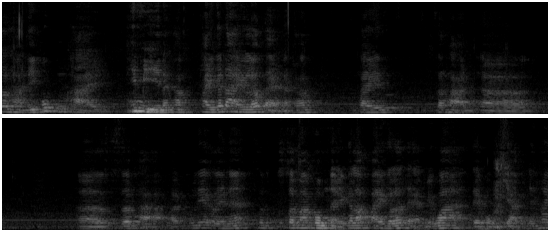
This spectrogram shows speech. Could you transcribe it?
สถานีควบคุมข่ายที่มีนะครับ ใครก็ได้แล้วแต่นะครับ ใครสถานอ่าอ่า สถาเขาเรียกอะไรนะสสมาคมไหนก็รับไปก็แล้วแต่ไม่ว่า แต่ผมอยากจะให้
